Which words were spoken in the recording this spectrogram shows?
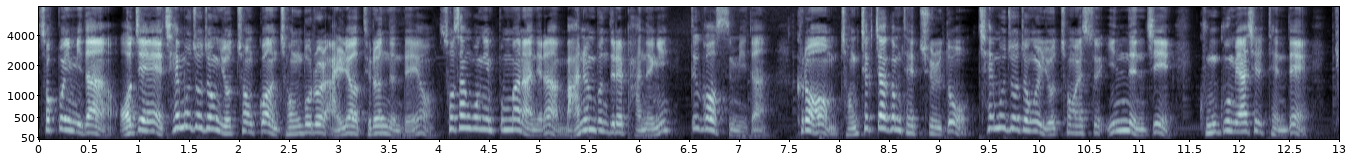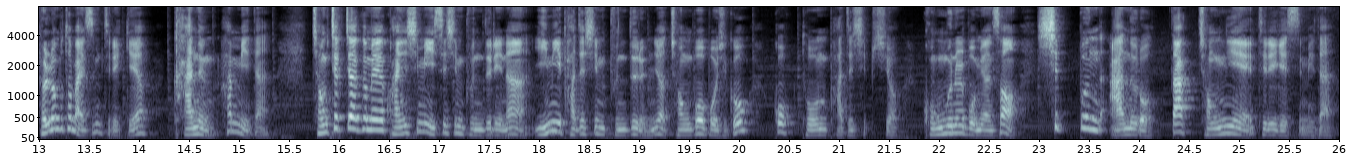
속보입니다. 어제 채무조정 요청권 정보를 알려드렸는데요. 소상공인뿐만 아니라 많은 분들의 반응이 뜨거웠습니다. 그럼 정책자금 대출도 채무조정을 요청할 수 있는지 궁금해 하실 텐데 결론부터 말씀드릴게요. 가능합니다. 정책자금에 관심이 있으신 분들이나 이미 받으신 분들은요, 정보 보시고 꼭 도움 받으십시오. 공문을 보면서 10분 안으로 딱 정리해 드리겠습니다.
